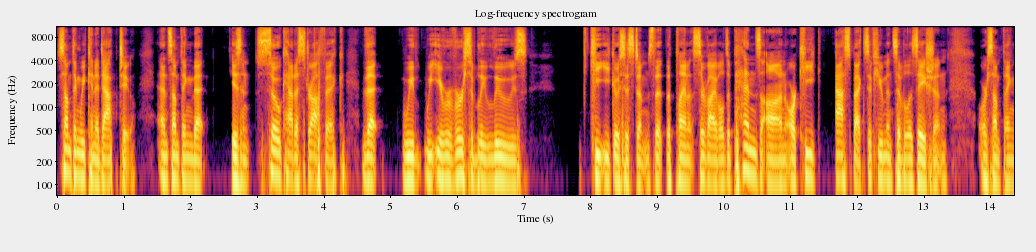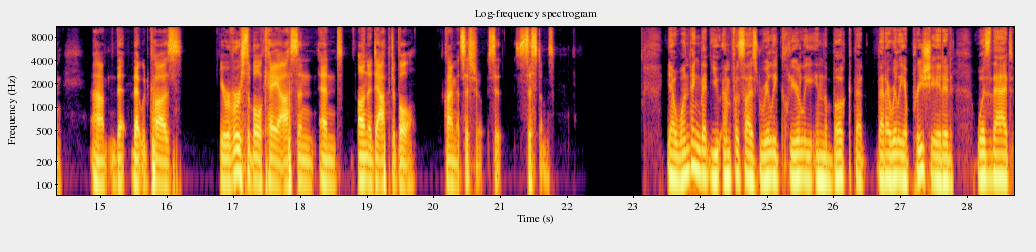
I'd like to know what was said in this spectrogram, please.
something we can adapt to and something that isn't so catastrophic that we we irreversibly lose key ecosystems that the planet's survival depends on or key aspects of human civilization or something um, that that would cause irreversible chaos and and unadaptable climate systems. Yeah, one thing that you emphasized really clearly in the book that that I really appreciated was that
